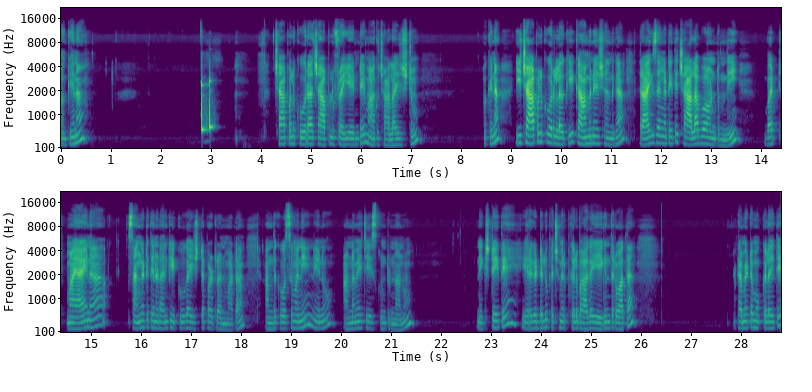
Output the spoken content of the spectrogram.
ఓకేనా? చేపల కూర చేపలు ఫ్రై అంటే మాకు చాలా ఇష్టం. ఓకేనా? ఈ చేపల కూరలోకి కాంబినేషన్గా రాగి సంగటి అయితే చాలా బాగుంటుంది. బట్ మా ఆయన సంగటి తినడానికి ఎక్కువగా ఇష్టపడరు అనమాట అందుకోసమని నేను అన్నమే చేసుకుంటున్నాను. నెక్స్ట్ అయితే ఎర్రగడ్డలు పచ్చిమిరపకాయలు బాగా వేగిన తర్వాత టమాటా ముక్కలు అయితే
